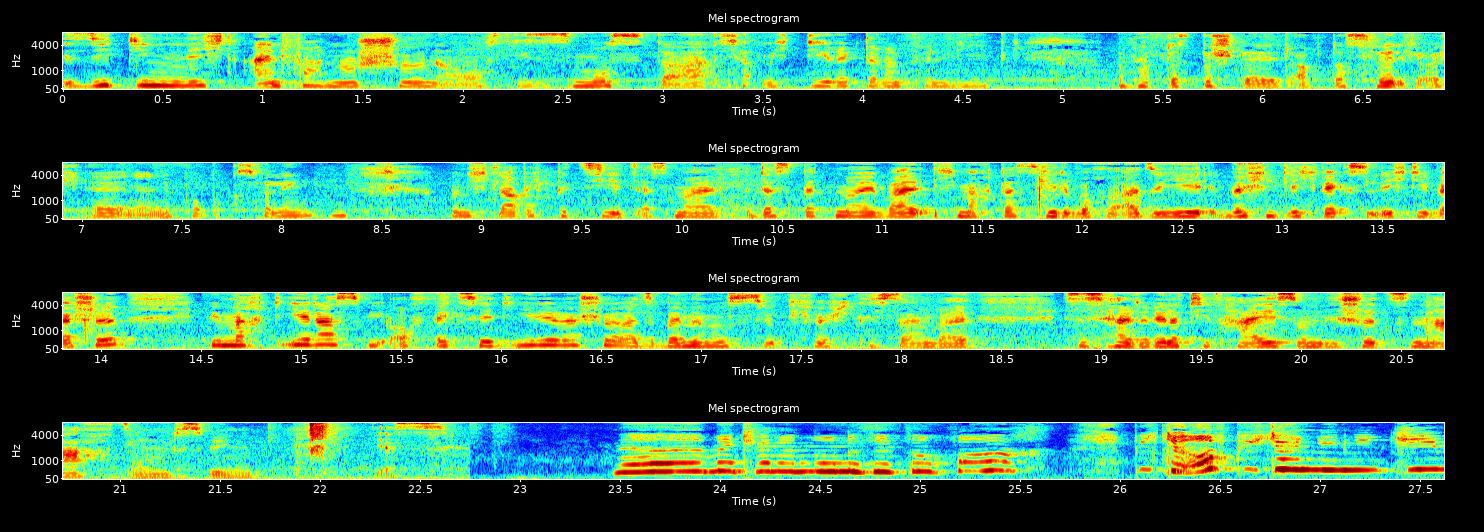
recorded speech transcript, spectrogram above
Sieht die nicht einfach nur schön aus, dieses Muster. Ich habe mich direkt daran verliebt. und habe das bestellt. Auch das werde ich euch äh, in der Infobox verlinken. Und ich glaube, ich beziehe jetzt erstmal das Bett neu, weil ich mache das jede Woche. Also je, wöchentlich wechsle ich die Wäsche. Wie macht ihr das? Wie oft wechselt ihr die Wäsche? Also bei mir muss es wirklich wöchentlich sein, weil es ist halt relativ heiß und wir schützen nachts und deswegen, yes. Na, mein kleiner Mond ist jetzt so wach. Bitte aufgestanden in Team.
